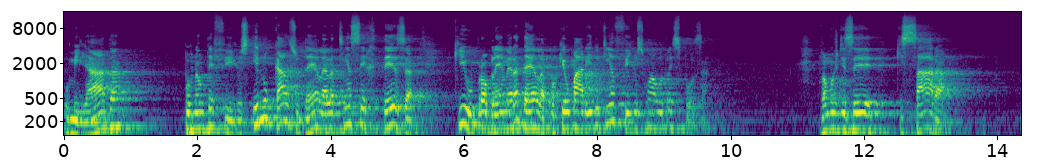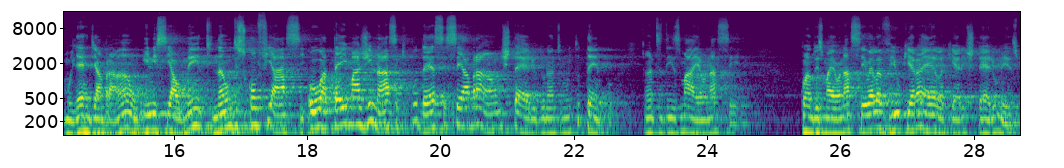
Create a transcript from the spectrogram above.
humilhada por não ter filhos. E no caso dela, ela tinha certeza que o problema era dela, porque o marido tinha filhos com a outra esposa. Vamos dizer que Sara, mulher de Abraão, inicialmente não desconfiasse ou até imaginasse que pudesse ser Abraão estéreo durante muito tempo, antes de Ismael nascer. Quando Ismael nasceu, ela viu que era ela, que era estéreo mesmo.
